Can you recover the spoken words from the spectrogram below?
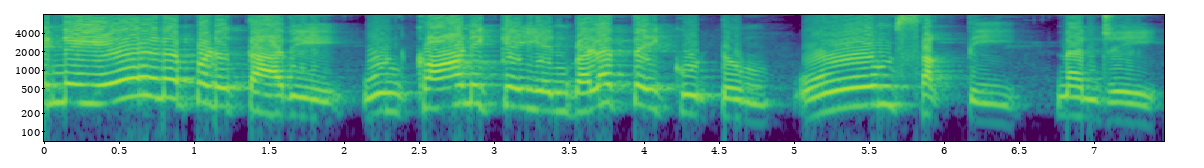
என்னை ஏளனப்படுத்தாதே உன் காணிக்கை என் பலத்தை கூட்டும். ஓம் சக்தி. நன்றி.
